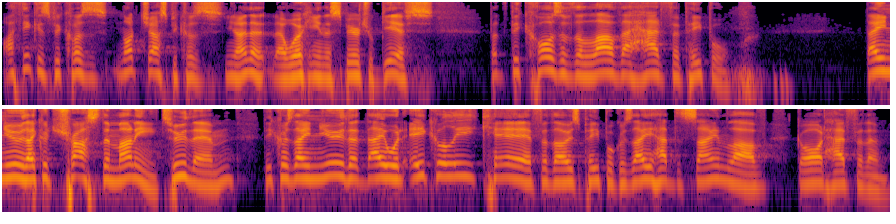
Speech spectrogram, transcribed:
I think it's because, not just because, you know, they're, they're working in the spiritual gifts, but because of the love they had for people. They knew they could trust the money to them because they knew that they would equally care for those people because they had the same love God had for them.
